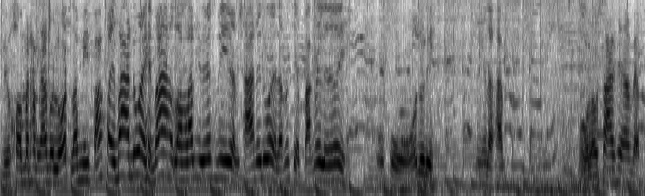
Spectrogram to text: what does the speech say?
หรือคอมมาทำงานบนรถ เรามีปลั๊กไฟบ้านด้วยเห็นป่ะรองรับ USB แบบชาร์จได้ด้วย แล้วก็เสียบปลั๊กได้เลย โอ้โห ดูดินี่แหละครับ โอ้เราสร้างขึ้นมาแบบเ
